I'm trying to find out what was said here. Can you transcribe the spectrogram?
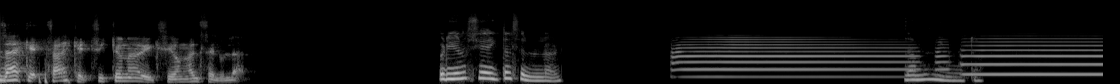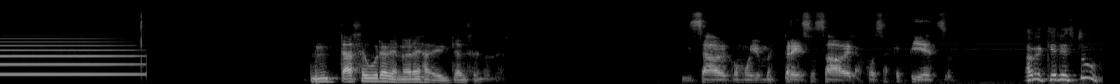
¿Sabes que, ¿Sabes que existe una adicción al celular? Pero yo no soy adicta al celular. Dame un minuto. ¿Estás segura que no eres adicta al celular? Y sabe cómo yo me expreso, sabe las cosas que pienso. ¿Sabe que eres tú?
